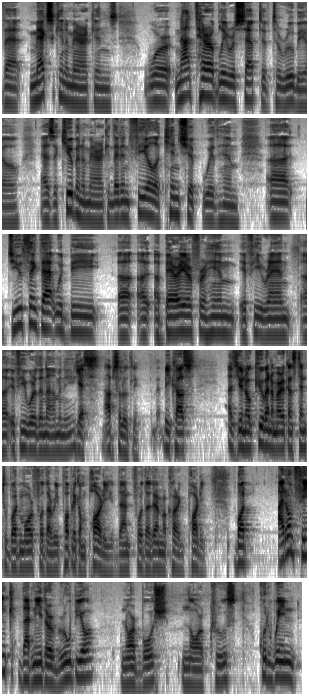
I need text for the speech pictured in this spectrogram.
that Mexican Americans were not terribly receptive to Rubio as a Cuban American. They didn't feel a kinship with him. Uh, do you think that would be a, a, barrier for him if he ran, uh, if he were the nominee? Yes, absolutely. Because, as you know, Cuban Americans tend to vote more for the Republican Party than for the Democratic Party. But I don't think that neither Rubio nor Bush nor Cruz could win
